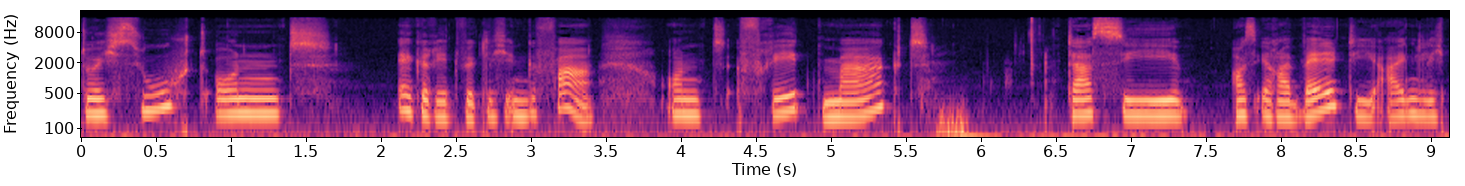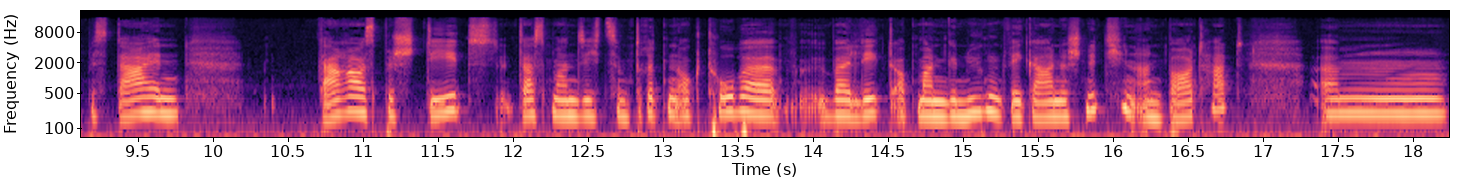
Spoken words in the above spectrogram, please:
durchsucht und er gerät wirklich in Gefahr. Und Fred merkt, dass sie aus ihrer Welt, die eigentlich bis dahin daraus besteht, dass man sich zum 3. Oktober überlegt, ob man genügend vegane Schnittchen an Bord hat, ähm,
